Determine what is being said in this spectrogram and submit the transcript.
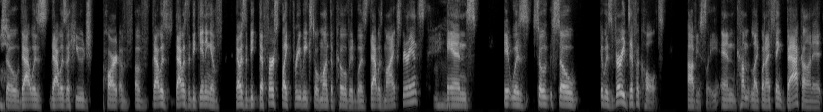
oh. so that was that was a huge part of of that was that was the beginning of that was the be- the first like three weeks to a month of covid was that was my experience mm-hmm. and it was so so it was very difficult obviously and come like when i think back on it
